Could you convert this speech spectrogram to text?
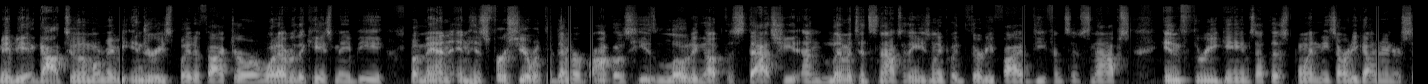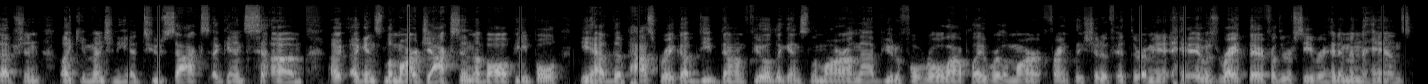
maybe it got to him or maybe injuries played a factor or whatever the case may be. But man, in his first year with the Denver Broncos, he's loading up the stat sheet and limited snaps. I think he's only played 35 defensive snaps in three games at this point, and he's already got an interception. Like you mentioned, he had two sacks against um, against Lamar Jackson of all people. He had the pass breakup deep downfield against Lamar on that beautiful rollout play where Lamar, frankly, should have hit the. I mean, it, it was right there for the receiver, hit him in the hands,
